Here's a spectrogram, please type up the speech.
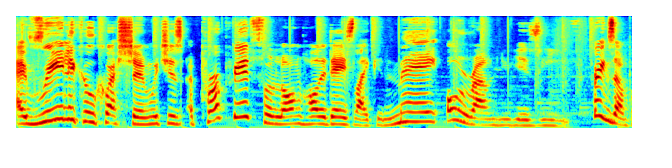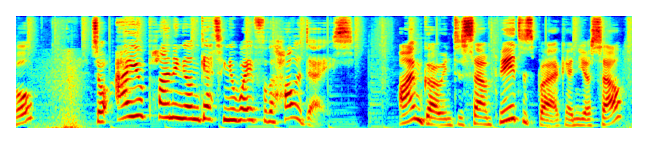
A really cool question which is appropriate for long holidays like in May or around New Year's Eve. For example, so are you planning on getting away for the holidays? I'm going to St. Petersburg and yourself?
